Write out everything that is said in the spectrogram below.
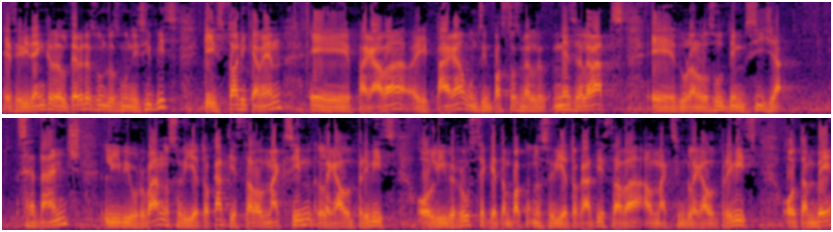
És evident que Deltebre és un dels municipis que històricament eh, pagava, eh, paga uns impostos més elevats. Eh, durant els últims sis, ja, set anys l'IBI urbà no s'havia tocat i estava al màxim legal previst, o l'IBI rústic que tampoc no s'havia tocat i estava al màxim legal previst, o també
